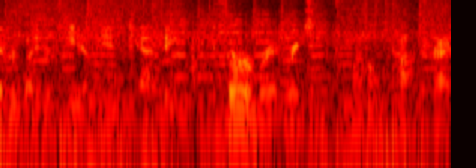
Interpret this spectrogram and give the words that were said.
everybody, Rick Needham handicapping thoroughbred racing from my hometown track,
